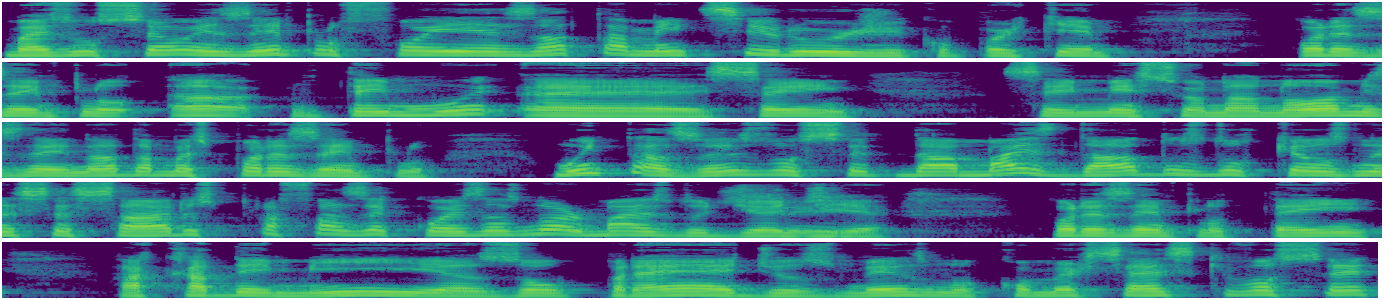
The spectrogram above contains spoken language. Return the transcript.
mas o seu exemplo foi exatamente cirúrgico, porque, por exemplo, ah, tem muito. É, sem, sem mencionar nomes nem nada, mas, por exemplo, muitas vezes você dá mais dados do que os necessários para fazer coisas normais do dia a dia. Sim. Por exemplo, tem academias ou prédios mesmo comerciais que você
